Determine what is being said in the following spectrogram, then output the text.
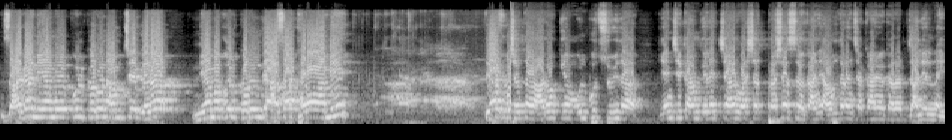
जागा नियमकुल करून आमचे घर नियमाकुल करून द्या असा ठराव आम्ही त्याच आरोग्य मूलभूत सुविधा यांचे काम गेल्या चार वर्षात प्रशासक आणि आमदारांच्या कार्यकाळात झालेलं नाही.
